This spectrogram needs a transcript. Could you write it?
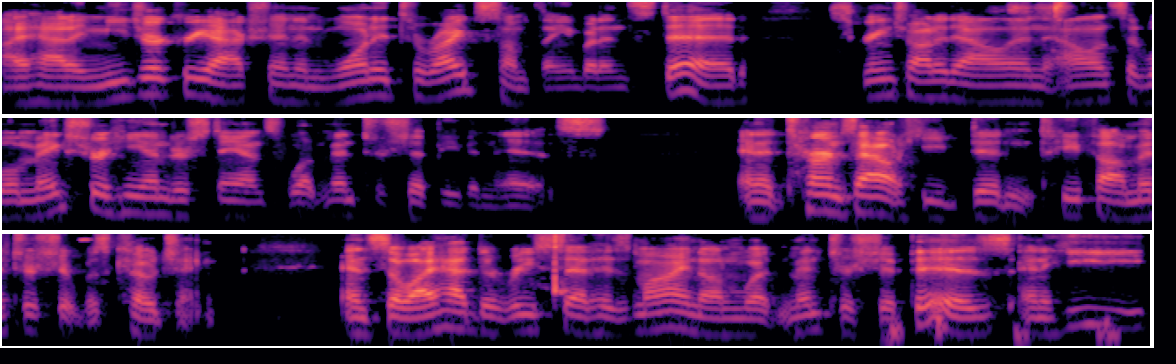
I had a knee jerk reaction and wanted to write something, but instead screenshotted Alan. Alan said, well, make sure he understands what mentorship even is. And it turns out he didn't. He thought mentorship was coaching. And so I had to reset his mind on what mentorship is. And he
